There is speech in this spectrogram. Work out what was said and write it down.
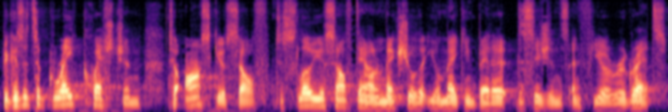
because it's a great question to ask yourself, to slow yourself down and make sure that you're making better decisions and fewer regrets.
